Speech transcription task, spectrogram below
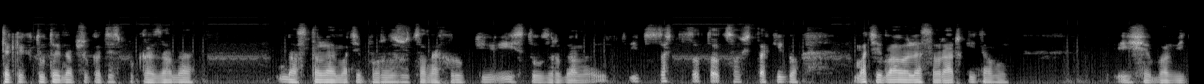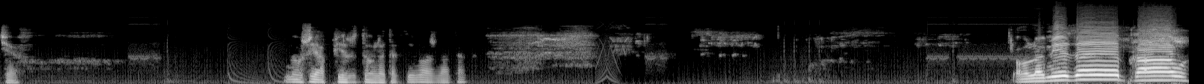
Tak jak tutaj na przykład jest pokazane, na stole macie porozrzucane chrupki i stół zrobiony. I, i coś, co, to coś takiego. Macie małe lesoraczki tam i, się bawicie. No już ja pierdolę, tak nie można, tak? Ale mnie zepchał!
